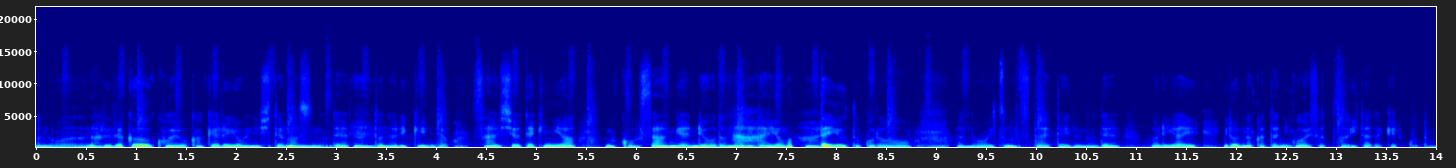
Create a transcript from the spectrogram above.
あのなるべく声をかけるようにしてますので、うん、隣近所最終的には向こう三軒領土なりだよっていうところを、はい、あのいつも伝えているので割合いろんな方にご挨拶いただけることも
